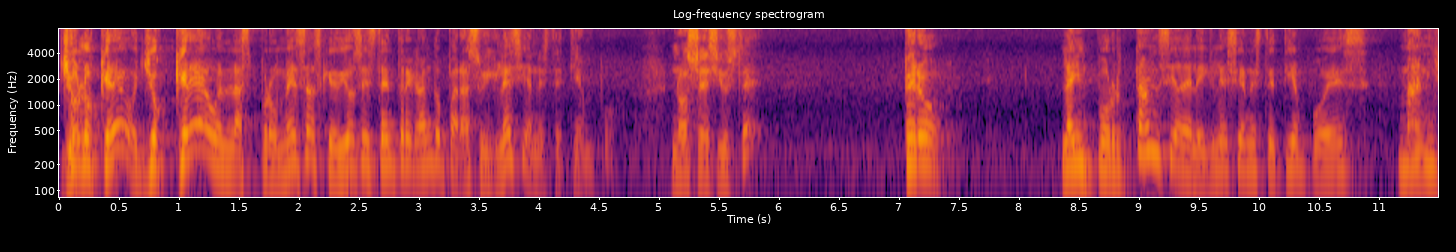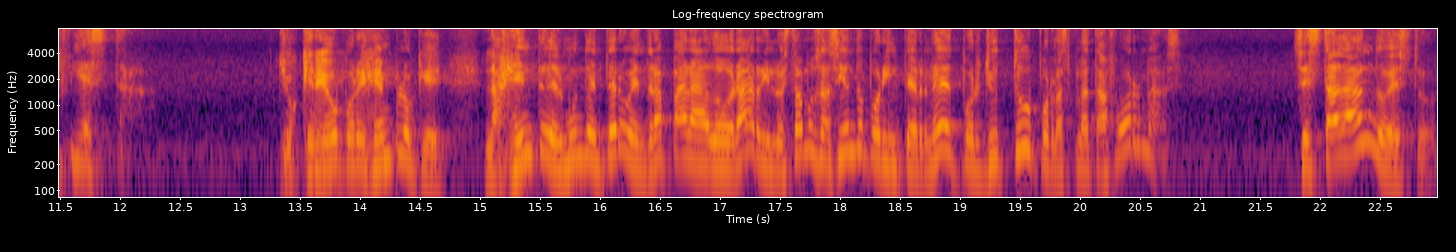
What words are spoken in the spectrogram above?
Yo lo creo. Yo creo en las promesas que Dios está entregando para su iglesia en este tiempo. No sé si usted. Pero la importancia de la iglesia en este tiempo es manifiesta. Yo creo, por ejemplo, que la gente del mundo entero vendrá para adorar y lo estamos haciendo por internet, por YouTube, por las plataformas. Se está dando esto.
